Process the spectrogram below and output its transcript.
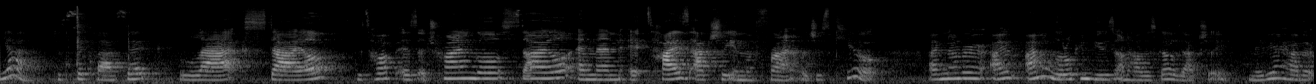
yeah, just a classic lax style. The top is a triangle style and then it ties actually in the front, which is cute. I've never, I, I'm a little confused on how this goes actually. Maybe I have it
